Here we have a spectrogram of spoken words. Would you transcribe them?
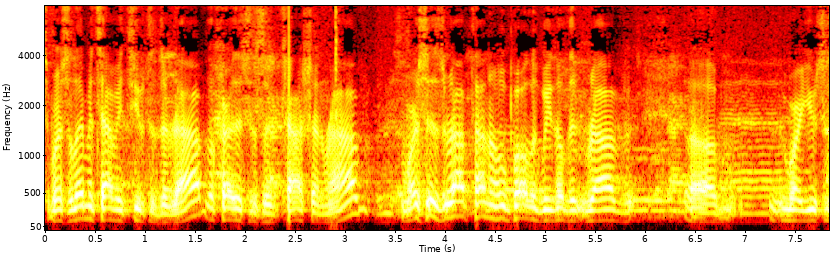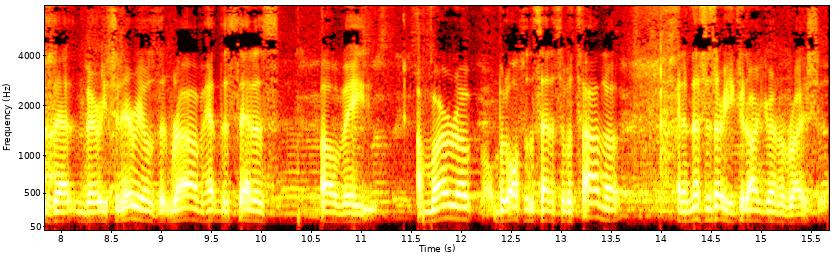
So more Salem Tavi to the Rav. Look, this is a Tash and Rav. More says Rav Tanahu Polik. We know that Rav um, uses that in various scenarios. That Rav had the status of a Amara, but also the status of a Tana, and if necessary, he could argue on a Brisa.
